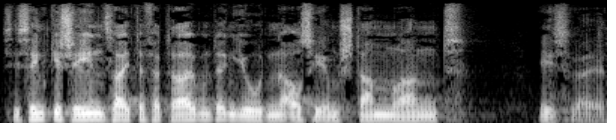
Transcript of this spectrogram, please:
Sie sind geschehen seit der Vertreibung der Juden aus ihrem Stammland Israel.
